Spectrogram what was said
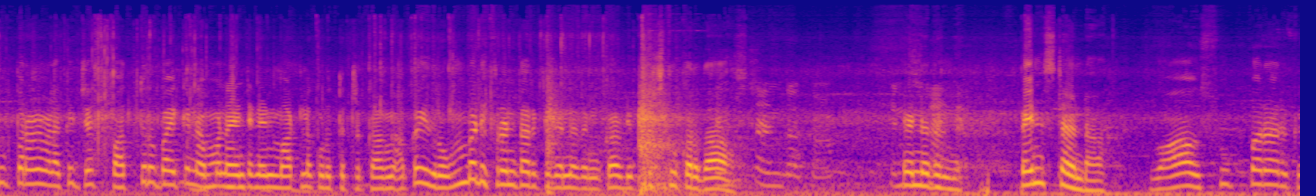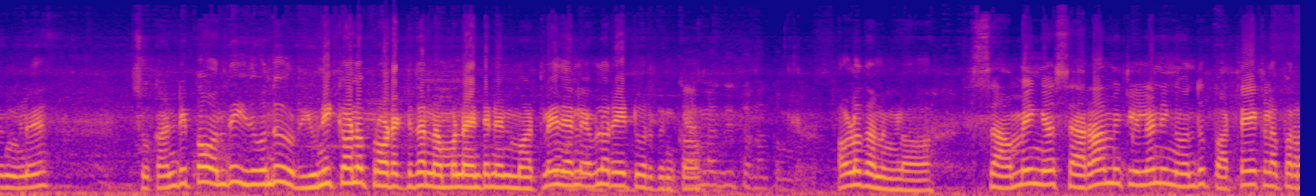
சூப்பரான விளக்கு ஜஸ்ட் பத்து ரூபாய்க்கு நம்ம நைன்டி நைன் மார்ட்டில் கொடுத்துட்ருக்காங்க. அக்கா இது ரொம்ப டிஃப்ரெண்ட்டாக இருக்குது என்னதுங்கக்கா? இப்படி பிடிச்சி ஸ்டாண்டாக்கா என்னதுங்க? பென் ஸ்டாண்டா வாவ் சூப்பராக இருக்குங்களே. ஸோ கண்டிப்பாக வந்து இது வந்து ஒரு யூனிக்கான ப்ராடக்ட் தான் நம்ம நைன்டி நைன் மார்ட்டில் இதில் எவ்வளோ ரேட் வருதுங்கக்கா? அவ்வளோதானுங்களா செமைங்க. செராமிக்லாம் நீங்கள் வந்து பட்டையை கிளப்புற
